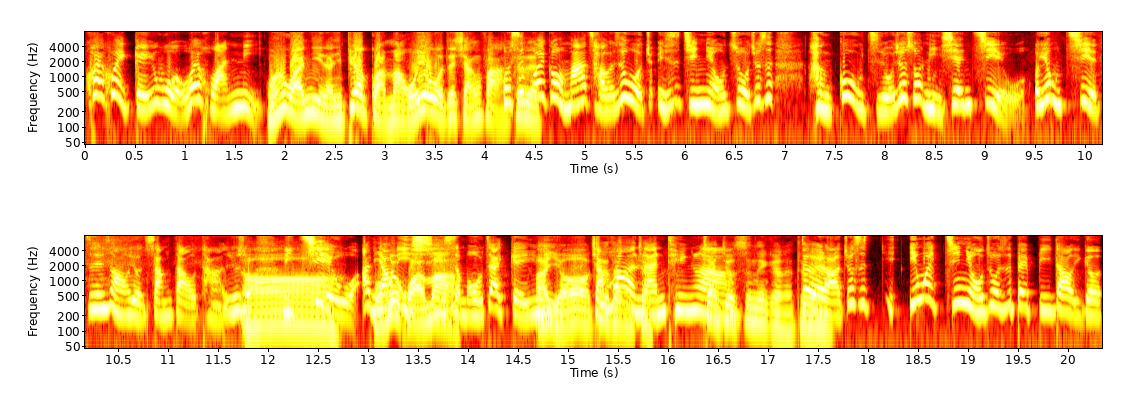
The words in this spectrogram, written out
快会给我，我会还你。我会还你的，你不要管嘛，我有我的想法。我是不会跟我妈吵，可是我就也是金牛座，就是很固执。我就说你先借我，我用借这件事好像有伤到他，就是说你借我啊，你要利息什么，我再给你。讲话很难听啦，这样就是那个了。对啦，就是因为金牛座是被逼到一个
